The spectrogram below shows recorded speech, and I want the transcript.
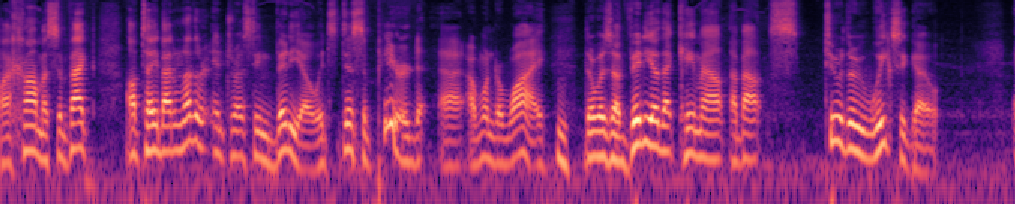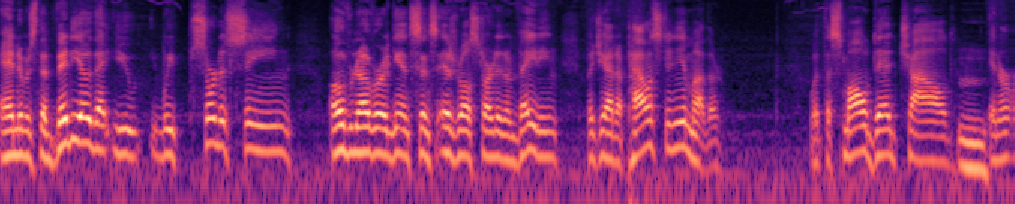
by Hamas. In fact, I'll tell you about another interesting video. It's disappeared. Uh, I wonder why. Hmm. There was a video that came out about two or three weeks ago, and it was the video that you we've sort of seen over and over again since Israel started invading. But you had a Palestinian mother with a small dead child hmm. in her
